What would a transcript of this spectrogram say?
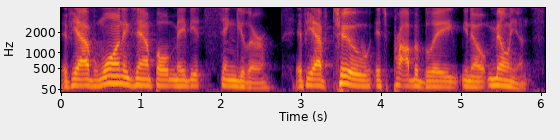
If you have one example, maybe it's singular. If you have two, it's probably, you know, millions.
